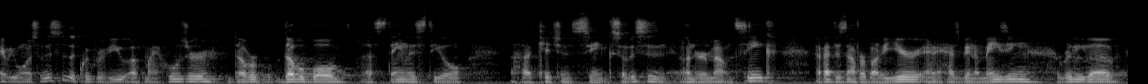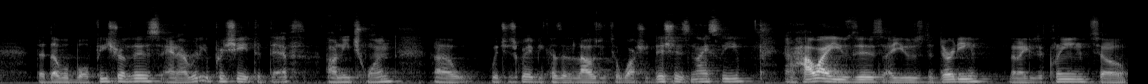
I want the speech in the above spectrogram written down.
everyone, so this is a quick review of my Houzer double, double bowl uh, stainless steel uh, kitchen sink. So this is an under mount sink. I've had this now for about a year and it has been amazing. I really love the double bowl feature of this and I really appreciate the depth on each one, uh, which is great because it allows you to wash your dishes nicely. And how I use this, I use the dirty, then I use the clean. So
